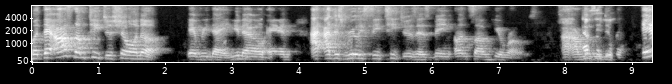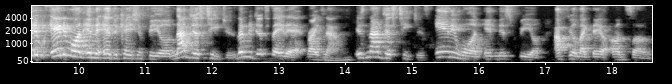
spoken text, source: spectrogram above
but there are some teachers showing up every day, you know, and I, I just really see teachers as being unsung heroes. I, I really Absolutely. do. Any, anyone in the education field, not just teachers. Let me just say that right now. Mm-hmm. It's not just teachers. Anyone in this field, I feel like they are unsung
